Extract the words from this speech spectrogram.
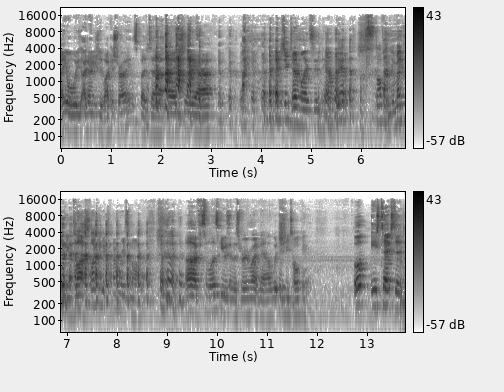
I always, I don't usually like Australians, but uh, I actually, uh, I actually don't mind sitting down with you. Stop it! You're making me blush. Lucky the camera's not. Uh, if Smolinski was in this room right now, which Keep you talking. Oh, he's texted.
